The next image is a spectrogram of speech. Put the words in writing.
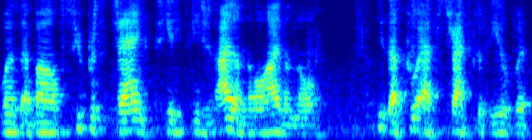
was about super strength, vision. I don't know. I don't know. These are too abstract to deal with.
